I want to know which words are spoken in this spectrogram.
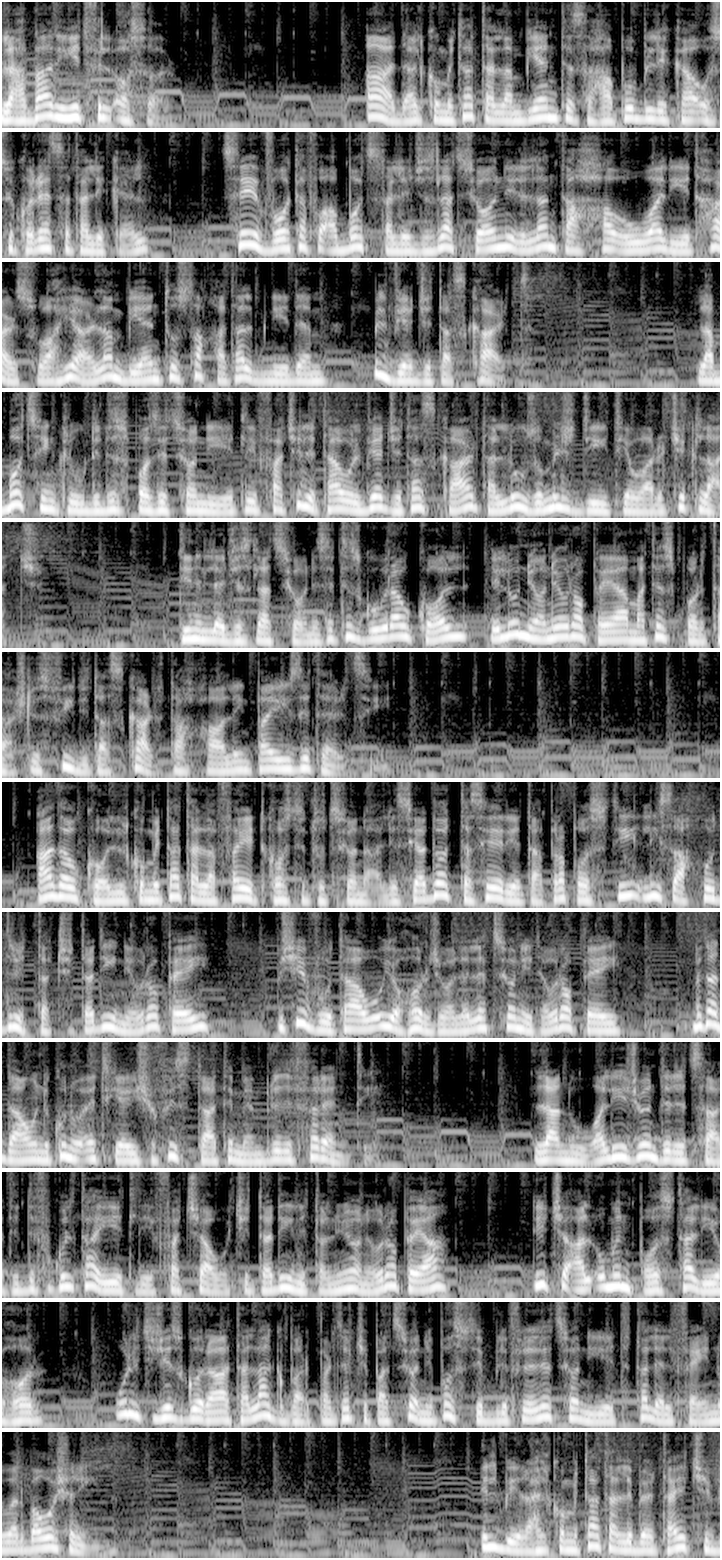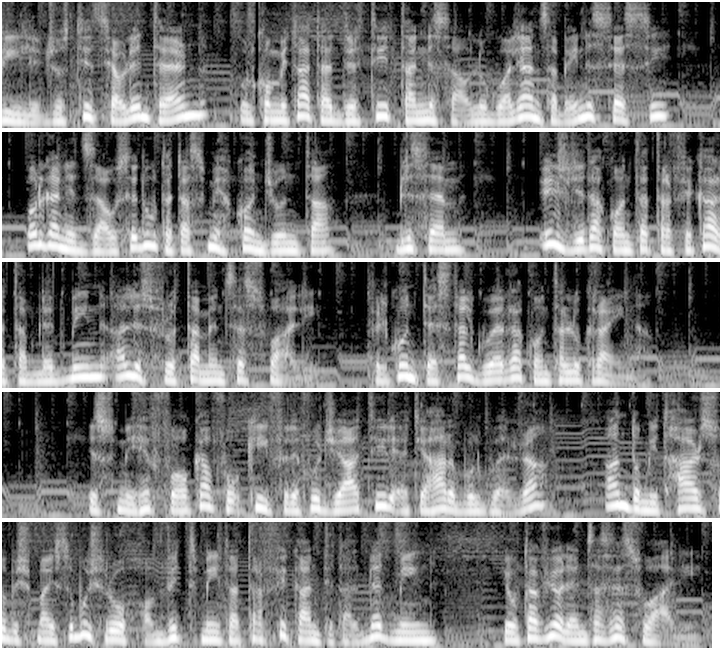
L-aħbarijiet fil-qosor. Għada l-Kumitat tal-Ambjent, is-Saħħa Pubblika u s-Sikurezza tal-Ikel se jivvota fuq abbozz tal-leġiżlazzjoni li l-għan tagħha huwa li jitħarsu aħjar l-ambjent u s-saħħa tal-bniedem mill-vjaġġi ta' skart. L-abbozz jinkludi dispożizzjonijiet li jiffaċilitaw il-vjaġġi ta' skart għall-użu mill-ġdid jew għar-riċiklaġġ. Din il-leġiżlazzjoni se tiżgura wkoll li l-Unjoni Ewropea ma tesportax l-isfidi ta' skart tagħha lejn pajjiżi terzi. Għada wkoll il-Kumitat tal-Affarijiet Kostituzzjonali se jadotta serje ta' proposti li saħħu dritt taċ-ċittadini Ewropej biex jivvutaw u joħorġu għall-elezzjonijiet Ewropej meta dawn ikunu qed jgħixu fi Stati Membri differenti. L-għan huwa li jiġu indirizzati d-diffikultajiet li jiffaċċaw iċ-ċittadini tal-Unjoni Ewropea li jiċċaqalqu minn post għal ieħor u li tiġi żgurata l-akbar parteċipazzjoni possibbli fl-elezzjonijiet tal-2024. Ilbieraħ il-Kumitat għal-Libertajiet Ċivili, Ġustizzja u l-Intern u l-Kumitat għad-Drittijiet tan-Nisa u l-Ugwaljanza bejn is-Sessi organizzaw seduta ta' smigħ konġunta bl-isem Il-ġlieda kontra t-traffikar ta' bnedmin għall-isfruttament sesswali fil-kuntest tal-gwerra kontra l-Ukrajna. Is-smigħ iffoka fuq kif rifuġjati li qed jaħarbu l-gwerra għandhom jitħarsu biex ma jsibux ruħhom vittmi ta' traffikanti tal-bnedmin jew ta' vjolenza sesswali.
